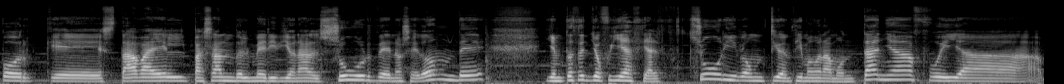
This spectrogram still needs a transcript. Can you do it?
porque estaba él pasando el meridional sur de no sé dónde. Y entonces yo fui hacia el sur veo un tío encima de una montaña, fui a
